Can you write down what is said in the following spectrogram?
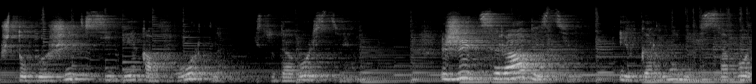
чтобы жить в себе комфортно и с удовольствием, жить с радостью и в гармонии с собой.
